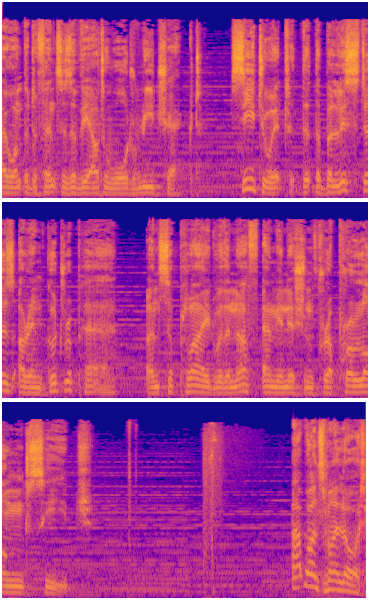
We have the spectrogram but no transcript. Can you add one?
I want the defenses of the Outer Ward rechecked. See to it that the ballistas are in good repair and supplied with enough ammunition for a prolonged siege. At once, my lord.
